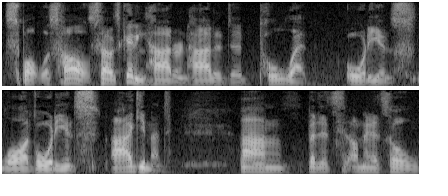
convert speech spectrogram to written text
spotless holes. So it's getting harder and harder to pull that audience, live audience argument. Um, but it's, I mean, it's all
